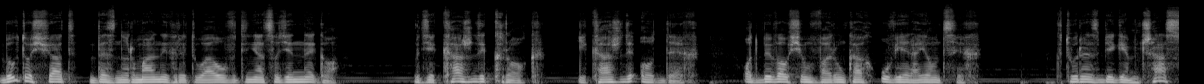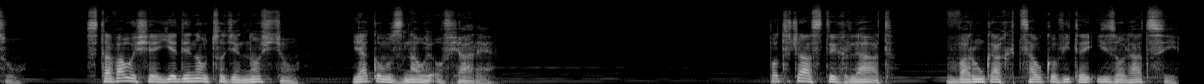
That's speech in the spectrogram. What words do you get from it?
Był to świat bez normalnych rytuałów dnia codziennego, gdzie każdy krok i każdy oddech odbywał się w warunkach uwierających, które z biegiem czasu stawały się jedyną codziennością, jaką znały ofiary. Podczas tych lat, w warunkach całkowitej izolacji,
